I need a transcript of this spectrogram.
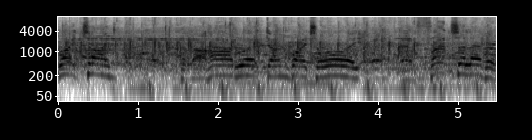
right time. But the hard work done by Traore. And France are level.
